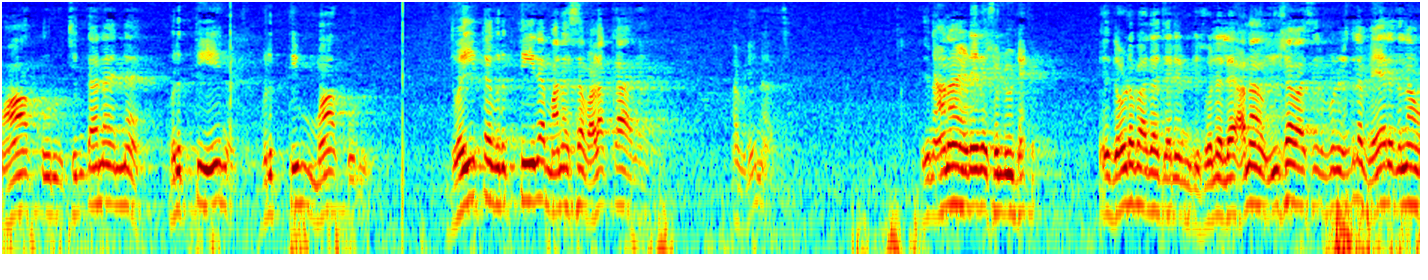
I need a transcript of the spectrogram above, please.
மா குரு சிந்தானா என்ன விற்த்தியே விற்பி மா குரு துவைத்த விற்த்தியில மனசை வளர்க்காத அப்படின்னு அர்த்தம். இது நானா இடையில சொல்லிவிட்டேன். இது கௌடபாதாச்சாரியன் சொல்லலை. ஆனால் ஈஷாவாசியர் புருஷத்தில் வேற இதெல்லாம்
